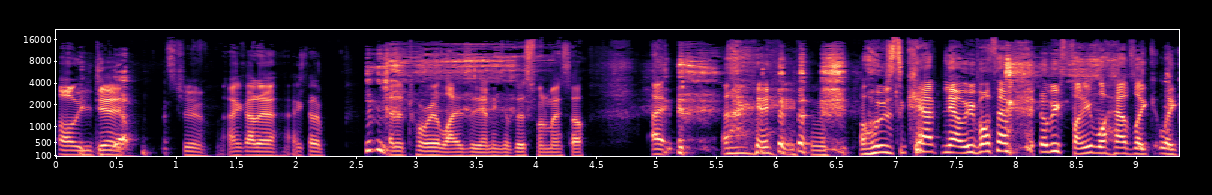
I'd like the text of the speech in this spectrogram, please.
Oh, you did. Yep. It's true. I gotta, I gotta editorialize the ending of this one myself. I, oh, who's the captain now? We both have. It'll be funny. We'll have like like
